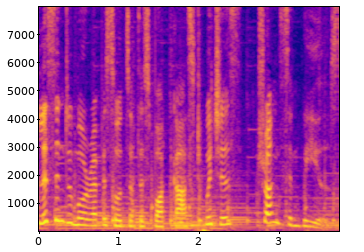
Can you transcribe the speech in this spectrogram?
listen to more episodes of this podcast, which is Trunks and Wheels.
